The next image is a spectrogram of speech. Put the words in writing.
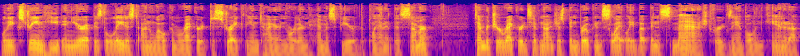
Well, the extreme heat in Europe is the latest unwelcome record to strike the entire northern hemisphere of the planet this summer. Temperature records have not just been broken slightly, but been smashed, for example, in Canada,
